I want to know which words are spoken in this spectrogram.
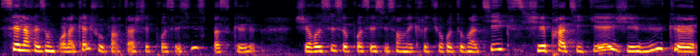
c'est la raison pour laquelle je vous partage ces processus parce que j'ai reçu ce processus en écriture automatique, j'ai pratiqué, j'ai vu que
